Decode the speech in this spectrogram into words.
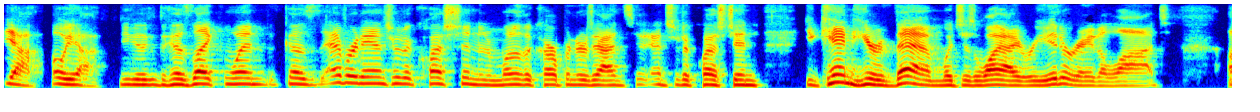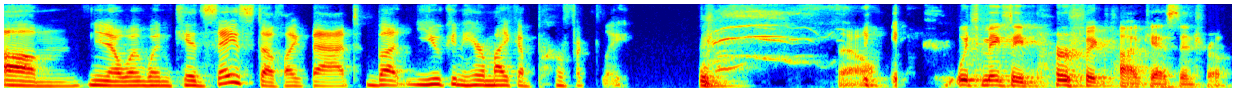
Yeah. Oh, yeah. You, because like when because Everett answered a question and one of the carpenters answered, answered a question, you can hear them, which is why I reiterate a lot. Um, you know, when when kids say stuff like that, but you can hear Micah perfectly. so which makes a perfect podcast intro.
